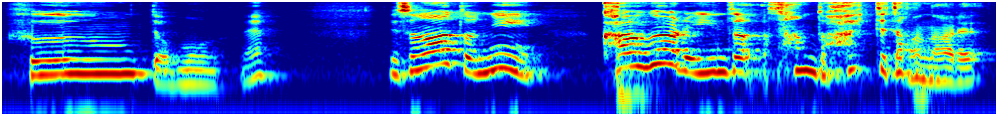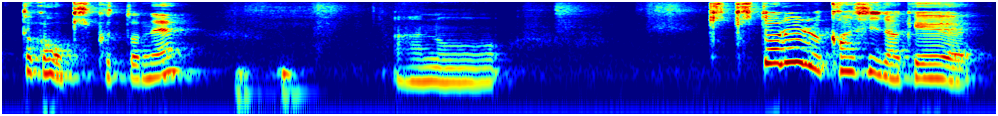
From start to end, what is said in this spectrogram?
ふーんって思うのね。で、その後に、カウガールインザサンド入ってたかなあれとかを聞くとね、あの、聞き取れる歌詞だけ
